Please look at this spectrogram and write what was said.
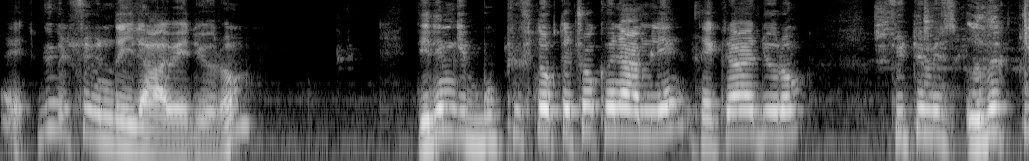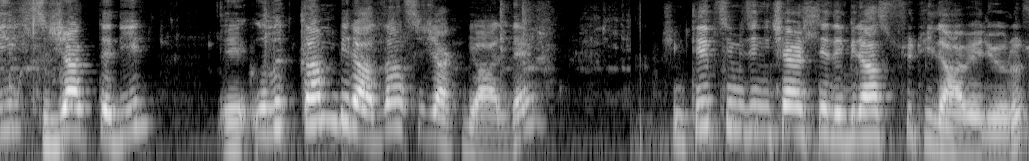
Evet, gül suyunu da ilave ediyorum. Dediğim gibi bu püf nokta çok önemli. Tekrar ediyorum. Sütümüz ılık değil, sıcak da değil. Ee, ılıktan biraz daha sıcak bir halde. Şimdi tepsimizin içerisine de biraz süt ilave ediyoruz.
